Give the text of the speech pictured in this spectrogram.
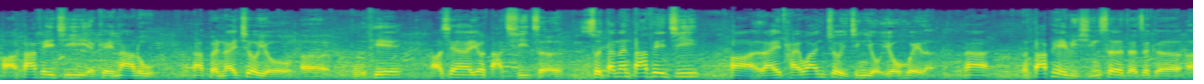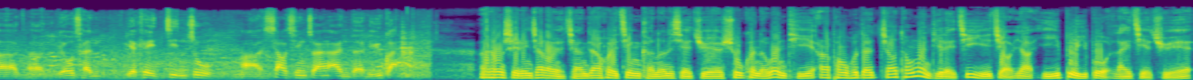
啊，搭飞机也可以纳入，那本来就有呃补贴，然后现在又打七折，所以单单搭飞机啊来台湾就已经有优惠了。那搭配旅行社的这个呃呃流程，也可以进驻啊校庆专案的旅馆。那同时，林佳龙也强调会尽可能的解决纾困的问题，而澎湖的交通问题累积已久，要一步一步来解决。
